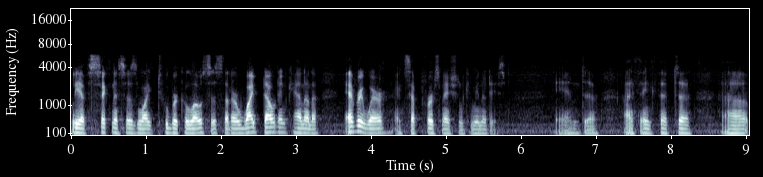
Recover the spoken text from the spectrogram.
We have sicknesses like tuberculosis that are wiped out in Canada everywhere except First Nation communities. And uh, I think that uh, uh,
